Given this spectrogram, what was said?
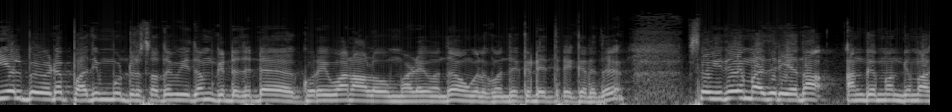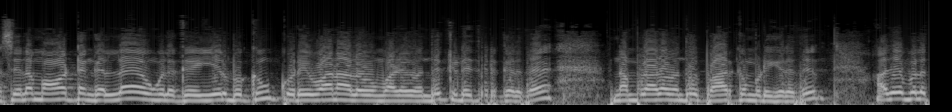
இயல்பை விட பதிமூன்று சதவீதம் கிட்டத்தட்ட குறைவான அளவு மழை வந்து அவங்களுக்கு வந்து கிடைத்திருக்கிறது. ஸோ இதே மாதிரியே தான் அங்கும் அங்கும் சில மாவட்டங்களில் உங்களுக்கு இயல்புக்கும் குறைவான அளவு மழை வந்து கிடைத்திருக்கிறத நம்மளால் வந்து பார்க்க முடிகிறது. அதே போல்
